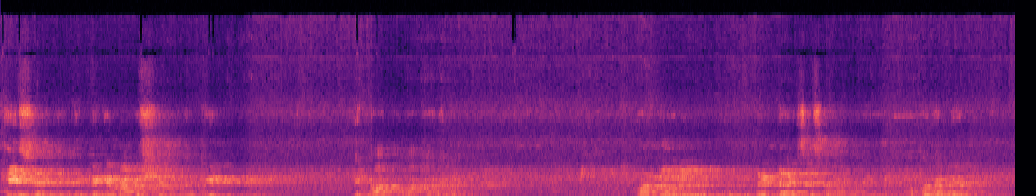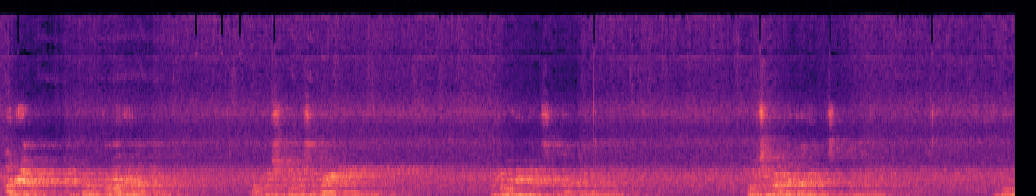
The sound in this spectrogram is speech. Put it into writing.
തീർച്ചയായിട്ടും എന്തെങ്കിലും ആവശ്യമുണ്ടെങ്കിൽ ഈ വാക്ക് വാക്കറിയും വന്ന് ഒരു രണ്ടാഴ്ച സമയമായി അപ്പോൾ തന്നെ അറിയാം എല്ലാവർക്കും അറിയാം നമ്മൾ സ്കൂളിൽ സഹായിക്കുന്നുണ്ട് രോഗികളെ സഹായിക്കുന്നുണ്ട് കുറച്ച് നല്ല കാര്യങ്ങൾ ചെയ്യുന്നുണ്ട് ഇപ്പോൾ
